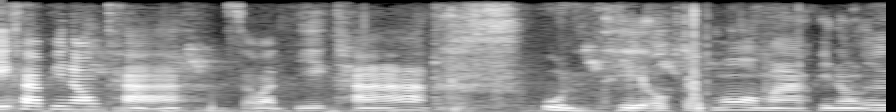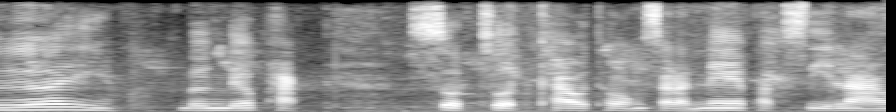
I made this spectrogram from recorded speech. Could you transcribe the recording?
ีค่ะพี่น้องขาสวัสดีค่ะ อุ่นเทออกจากหม้อมาพี่น้องเอ้ย เบิงเด้อผักสดสดขาวทองสาระแน่ผักสีลาว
